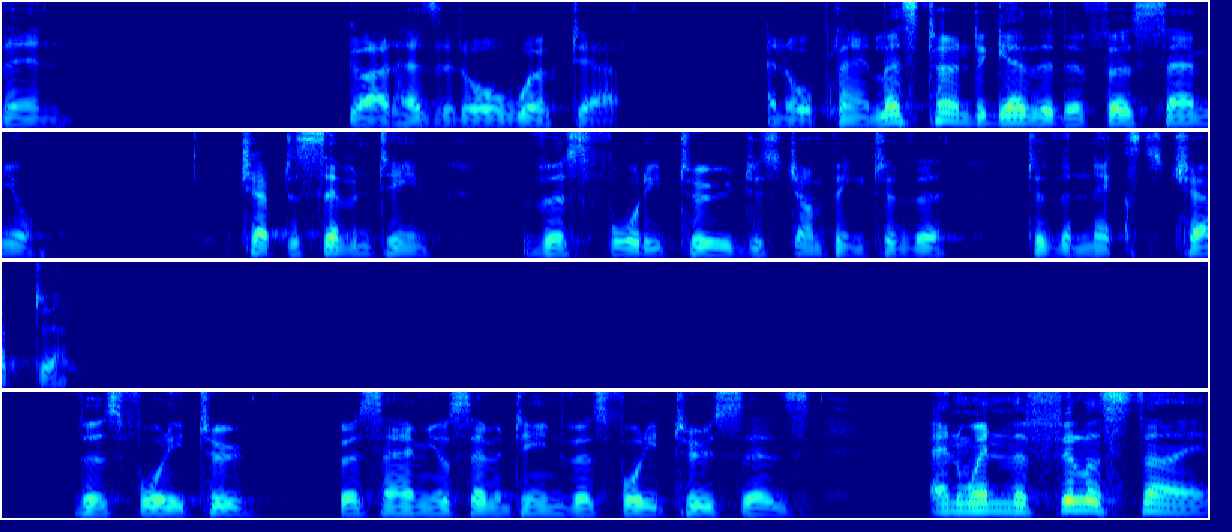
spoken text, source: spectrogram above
then God has it all worked out and all planned. Let's turn together to 1 Samuel chapter 17, verse 42, just jumping to the, to the next chapter. Verse 42. 1 Samuel 17, verse 42 says, And when the Philistine,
